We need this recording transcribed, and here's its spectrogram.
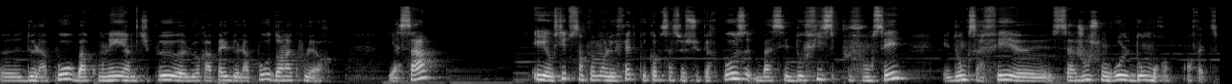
euh, de la peau, bah, qu'on ait un petit peu euh, le rappel de la peau dans la couleur. Il y a ça, et il y a aussi tout simplement le fait que comme ça se superpose, bah, c'est d'office plus foncé, et donc ça, fait, euh, ça joue son rôle d'ombre en fait.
